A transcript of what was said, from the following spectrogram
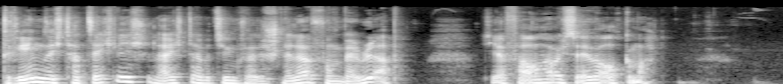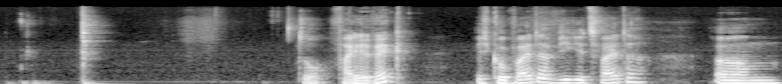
drehen sich tatsächlich leichter bzw. schneller vom Barrel ab. Die Erfahrung habe ich selber auch gemacht. So, Pfeil weg. Ich guck weiter. Wie geht's weiter? Ähm,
